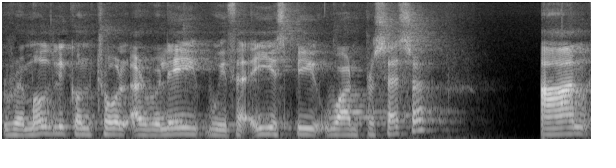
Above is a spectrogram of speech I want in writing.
remotely control a relay with an ESP1 processor. And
